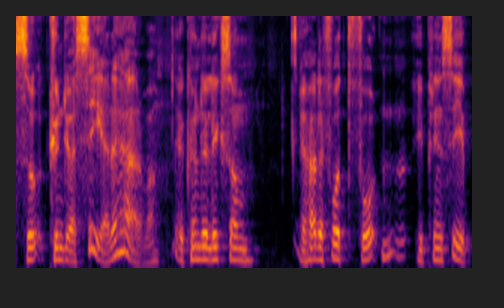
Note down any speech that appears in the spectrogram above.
så kunde jag se det här. Va? Jag kunde liksom, jag hade fått få, i princip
